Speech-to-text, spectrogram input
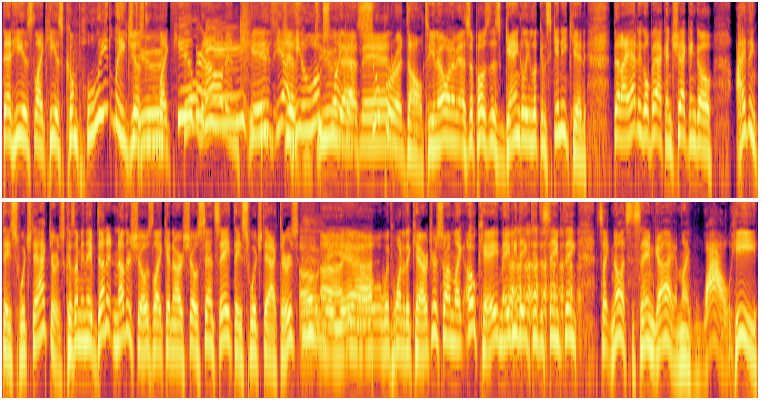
That he is like he is completely just Dude, like filled out and puberty. Kids yeah, he looks like that, a man. super adult. You know what I mean? As opposed to this gangly looking skinny kid that I had to go back and check and go. I think they switched actors because I mean they've done it in other shows like in our show Sense Eight they switched actors. Okay, uh, yeah. You know, with one of the characters. So I'm like, okay, maybe they did the same thing. It's like, no, it's the same guy. I'm like, wow, he.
